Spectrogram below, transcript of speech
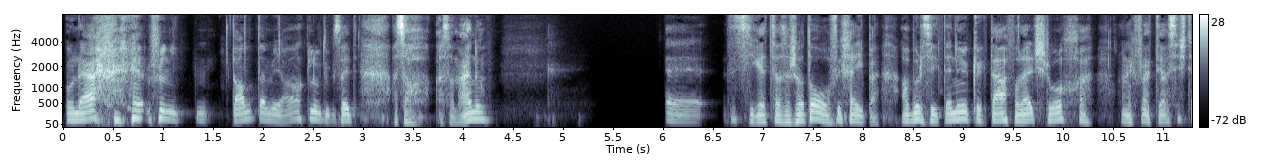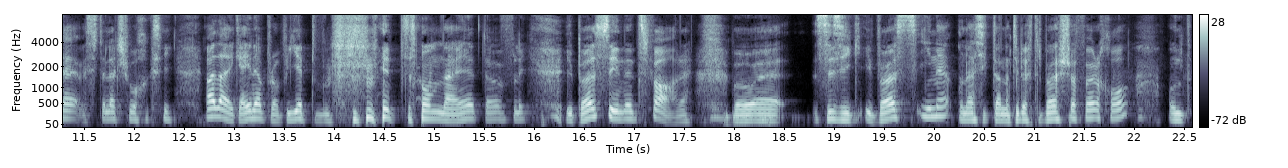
Und dann hat meine Tante mich angeschaut und gesagt, also, also Manu, äh, das ist jetzt also schon doof, ich eben. Aber es ist dann nicht gegen den von letzter Woche. Und ich gefragt, ja, was ist denn, was ist denn letzte Woche gewesen? Ja, da habe ich einen probiert, mit so einem E-Töffel in den Bus reinzufahren. Weil, äh, sie sind in den Bus rein und dann ist dann natürlich der Buschauffeur gekommen und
